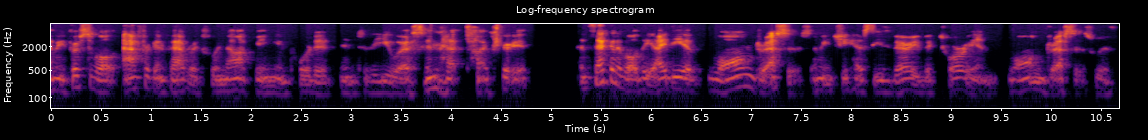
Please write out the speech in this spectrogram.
I mean, first of all, African fabrics were not being imported into the U.S. in that time period. And second of all, the idea of long dresses. I mean, she has these very Victorian long dresses with,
